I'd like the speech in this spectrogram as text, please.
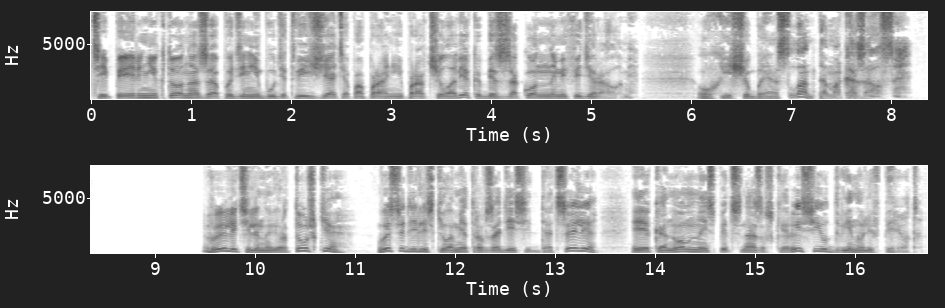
Теперь никто на Западе не будет визжать о попрании прав человека беззаконными федералами. Ух, еще бы Аслан там оказался. Вылетели на вертушке, высадились километров за десять до цели и экономной спецназовской рысью двинули вперед.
